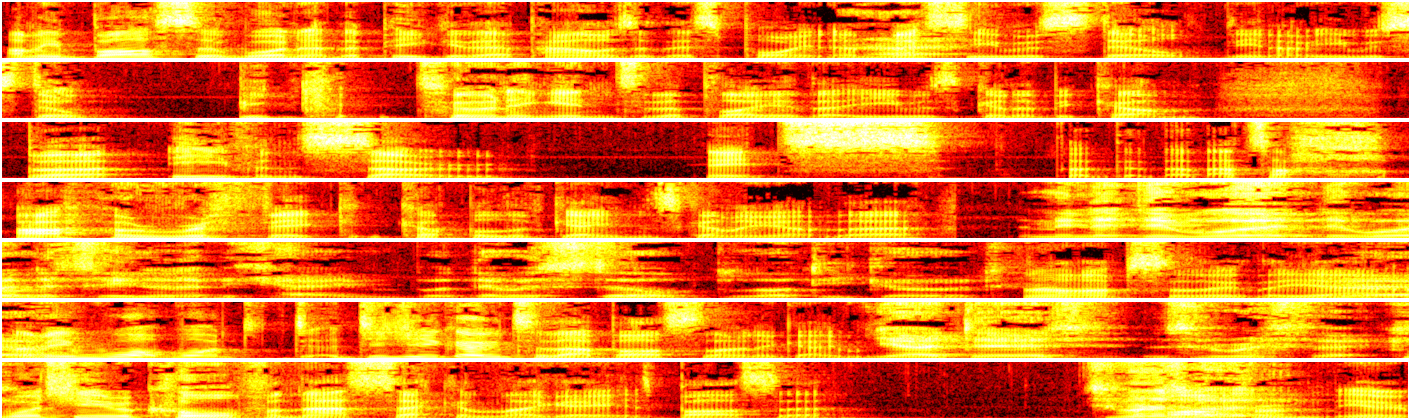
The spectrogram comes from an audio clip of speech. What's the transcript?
I mean, Barca weren't at the peak of their powers at this point, and no. Messi was still, you know, he was still turning into the player that he was going to become. But even so, it's that's a, a, horrific couple of games coming up there. I mean, they, they, weren't they weren't the team that they became, but they were still bloody good. Oh, absolutely, yeah. yeah. I mean, what what did you go to that Barcelona game? Yeah, I did. It was horrific. What do you recall from that second leg against Barca? Apart honest, from you know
